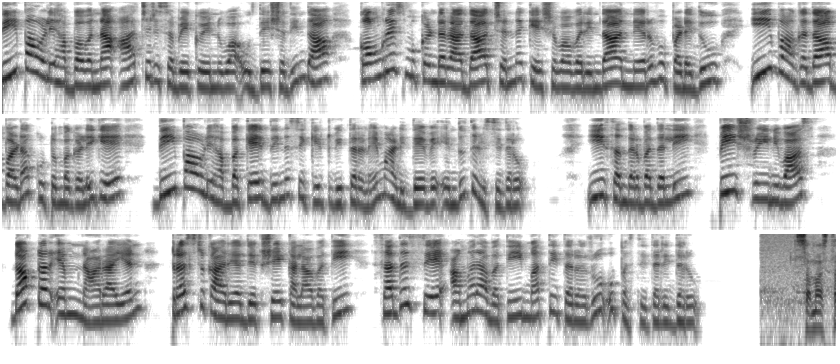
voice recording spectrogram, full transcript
ದೀಪಾವಳಿ ಹಬ್ಬವನ್ನು ಆಚರಿಸಬೇಕು ಎನ್ನುವ ಉದ್ದೇಶದಿಂದ ಕಾಂಗ್ರೆಸ್ ಮುಖಂಡರಾದ ಚನ್ನಕೇಶವ ಅವರಿಂದ ನೆರವು ಪಡೆದು ಈ ಭಾಗದ ಬಡ ಕುಟುಂಬಗಳಿಗೆ ದೀಪಾವಳಿ ಹಬ್ಬಕ್ಕೆ ದಿನಸಿ ಕಿಟ್ ವಿತರಣೆ ಮಾಡಿದ್ದೇವೆ ಎಂದು ತಿಳಿಸಿದರು. ಈ ಸಂದರ್ಭದಲ್ಲಿ P Srinivas doctor M Narayan, trust ಕಾರ್ಯಾಧ್ಯಕ್ಷೆ ಕಲಾವತಿ, ಸದಸ್ಯೆ ಅಮರಾವತಿ ಮತ್ತಿತರರು ಉಪಸ್ಥಿತರಿದ್ದರು. ಸಮಸ್ತ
